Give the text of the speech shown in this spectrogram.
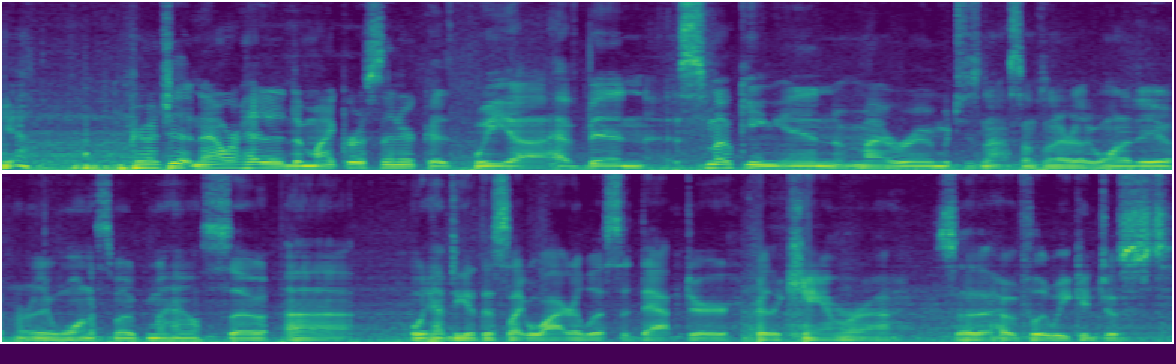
yeah, pretty much it. Now we're headed to Micro Center because we uh, have been smoking in my room, which is not something I really want to do. I don't really want to smoke in my house. So uh, we have to get this like wireless adapter for the camera so that hopefully we can just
